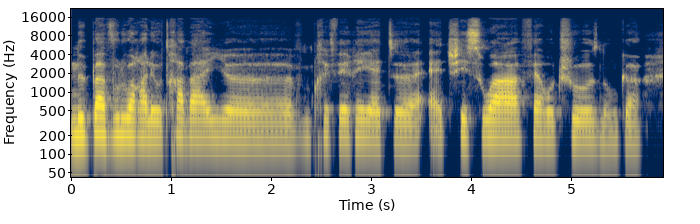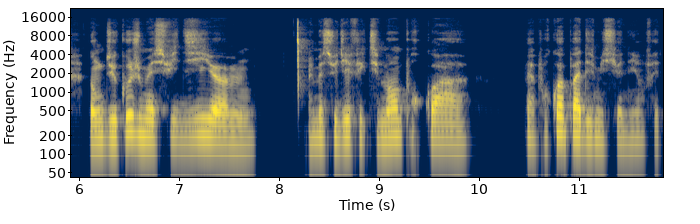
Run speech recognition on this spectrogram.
ne pas vouloir aller au travail, heu, préférer être, heu, être chez soi, faire autre chose donc heu, donc du coup, je me suis dit, je me suis dit effectivement pourquoi, bah, pourquoi pas démissionner en fait?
